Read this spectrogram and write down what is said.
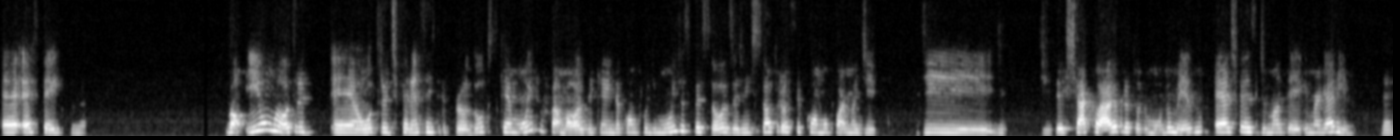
é, é feito, né? Bom, e uma outra é outra diferença entre produtos que é muito famosa e que ainda confunde muitas pessoas, a gente só trouxe como forma de, de, de, de deixar claro para todo mundo mesmo, é a diferença de manteiga e margarina, né?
